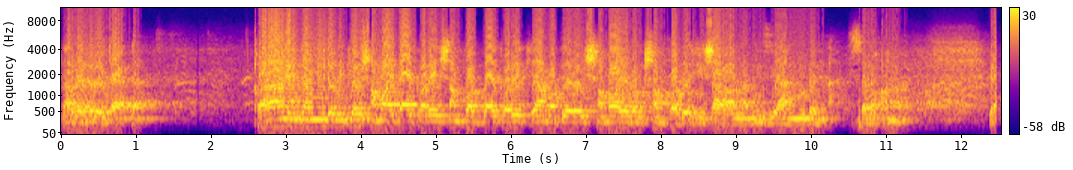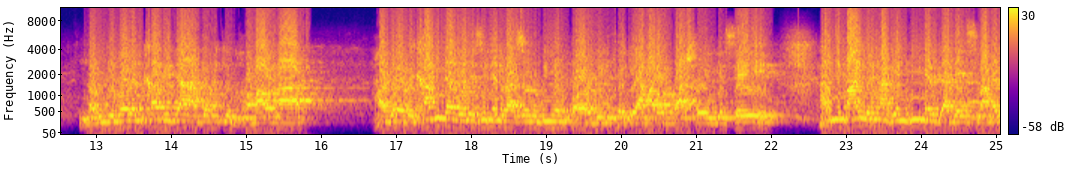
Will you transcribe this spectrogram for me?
তার ভেতরে এটা একটা। কোরআনের জন্য যদি কেউ সময় ব্যয় করে, সম্পদ ব্যয় করে, কিয়ামতে ওই সময় এবং সম্পদের হিসাব আল্লাহ নিজে আর নেবেন না। নবীজি বলেন, খাদিজা, তুমি কি ঘুমাও না? হজরতে খাদিজা বলেছিলেন, রাসুল বিয়ের পর দিন থেকে আমার অভ্যাস হয়ে গেছে। আপনি বাইরে থাকেন দিনের কাজে, ইসলামের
